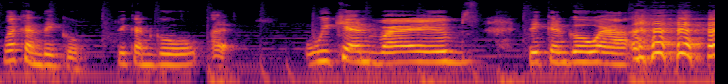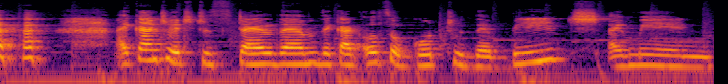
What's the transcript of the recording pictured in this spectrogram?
where can they go? They can go uh, weekend vibes. They can go where? I can't wait to style them. They can also go to the beach. I mean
